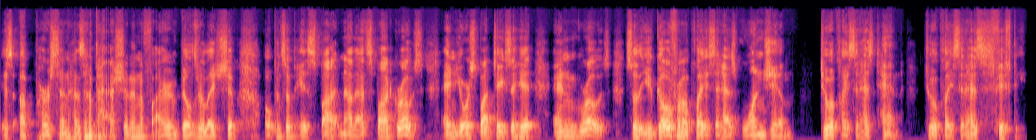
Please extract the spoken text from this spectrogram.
is a person has a passion and a fire and builds a relationship opens up his spot now that spot grows and your spot takes a hit and grows. So that you go from a place that has one gym to a place that has 10 to a place that has 50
